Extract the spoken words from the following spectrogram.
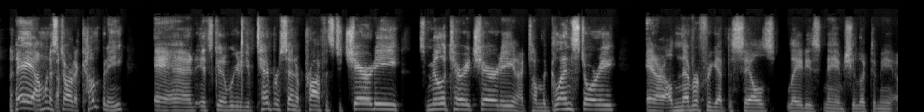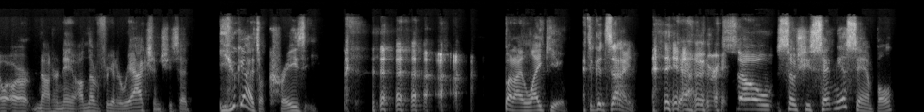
"Hey, I'm going to start a company and it's gonna we're gonna give 10% of profits to charity. It's military charity and i tell them the glenn story and i'll never forget the sales lady's name. She looked at me or, or not her name i'll never forget her reaction. She said you guys are crazy. But i like you. It's a good sign. Yeah right. so so she sent me a sample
